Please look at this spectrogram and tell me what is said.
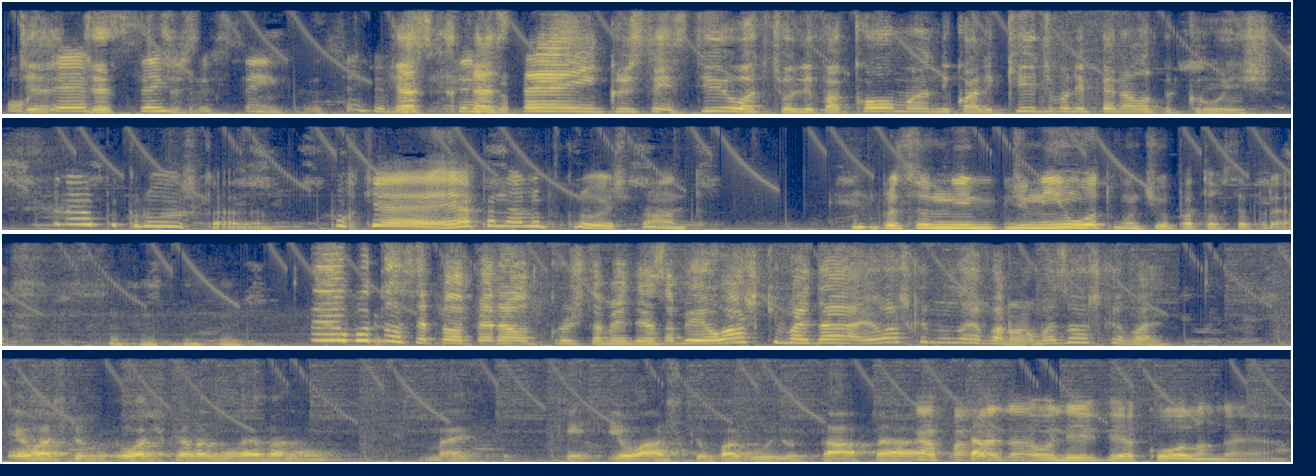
Porque Je sempre, sempre, sempre. Jessica Chastain, Kristen Stewart, Olivia Colman, Nicole Kidman e Penelope Cruz. Penelope Cruz, cara. Porque é a Penelope Cruz, pronto. Não preciso de nenhum outro motivo pra torcer pra ela. É, eu vou torcer pela Penelope Cruz também, dessa vez. Eu acho que vai dar. Eu acho que não leva, não, mas eu acho que vai. Eu acho que, eu acho que ela não leva, não. Mas eu acho que o bagulho tá pra. É capaz tá... da Olivia Colman ganhar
